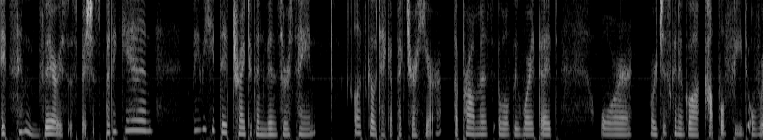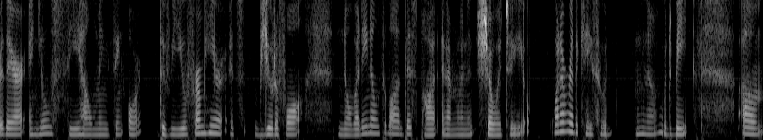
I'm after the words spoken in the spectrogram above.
It seemed very suspicious, but again, maybe he did try to convince her, saying, Let's go take a picture here. I promise it will be worth it. Or we're just gonna go a couple feet over there and you'll see how amazing or the view from here it's beautiful. Nobody knows about this spot and i'm gonna show it to you. Whatever the case would you know would be. Um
